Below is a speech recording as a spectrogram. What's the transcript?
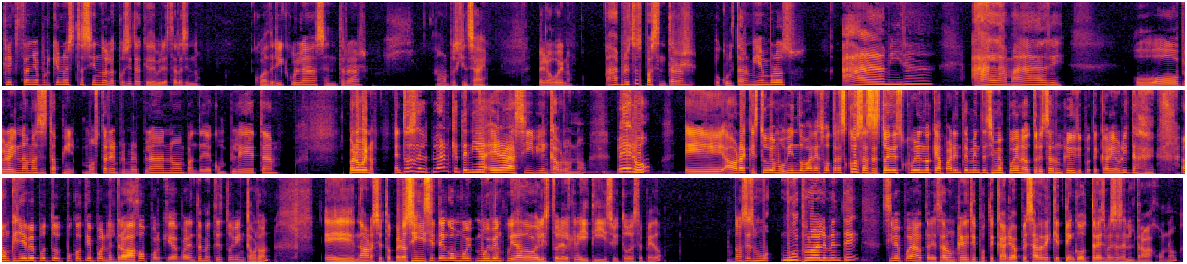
Qué extraño, ¿por qué no está haciendo la cosita que debería estar haciendo? Cuadrícula, centrar. No, pues quién sabe. Pero bueno. Ah, pero esto es para centrar, ocultar miembros. Ah, mira. A la madre. Oh, pero ahí nada más está mostrar en primer plano, pantalla completa. Pero bueno, entonces el plan que tenía era así bien cabrón, ¿no? Pero eh, ahora que estuve moviendo varias otras cosas, estoy descubriendo que aparentemente sí me pueden autorizar un crédito hipotecario ahorita, aunque lleve poco, tiempo en el trabajo, porque aparentemente estoy bien cabrón. Eh, no, no es cierto, pero sí, sí tengo muy, muy bien cuidado el historial crediticio y todo ese pedo. Entonces, mu- muy, probablemente sí me pueden autorizar un crédito hipotecario a pesar de que tengo tres meses en el trabajo, ¿no?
